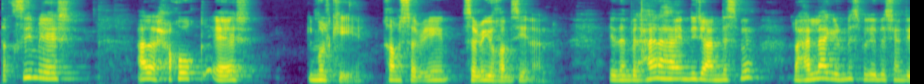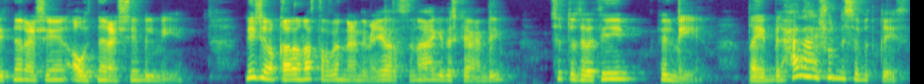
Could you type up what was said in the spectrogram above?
تقسيم إيش؟ على الحقوق إيش؟ الملكية. 75 750 ألف. إذا بالحالة هاي نيجي على النسبة راح نلاقي النسبة قديش عندي؟ 22 أو 22% نيجي نقارن نفترض إنه عندي معيار الصناعي قديش كان عندي؟ 36 في المية طيب بالحالة هاي شو النسبة بتقيس؟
